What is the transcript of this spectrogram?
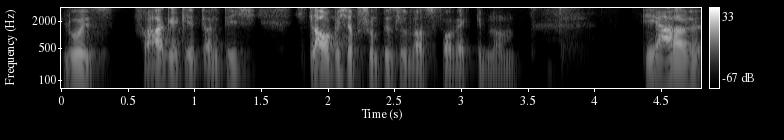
Luis, Frage geht an dich. Ich glaube, ich habe schon ein bisschen was vorweggenommen. Ja,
